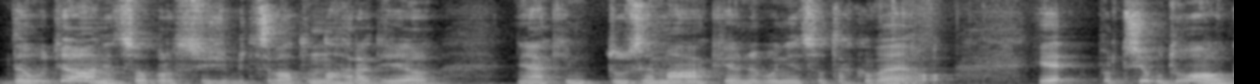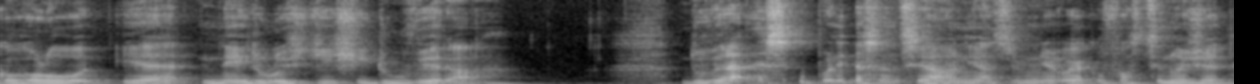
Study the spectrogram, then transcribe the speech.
neudělal něco prostě, že by třeba to nahradil nějakým tuzemákem nebo něco takového. Je, protože u toho alkoholu je nejdůležitější důvěra. Důvěra je úplně esenciální. A mě jako fascinuje, že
